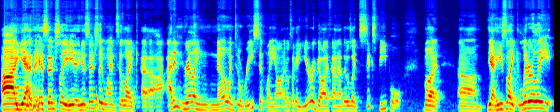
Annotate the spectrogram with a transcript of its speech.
Uh yeah, they essentially he, he essentially went to like uh, I- I didn't really know until recently on it was like a year ago I found out there was like six people, but um yeah, he's like literally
